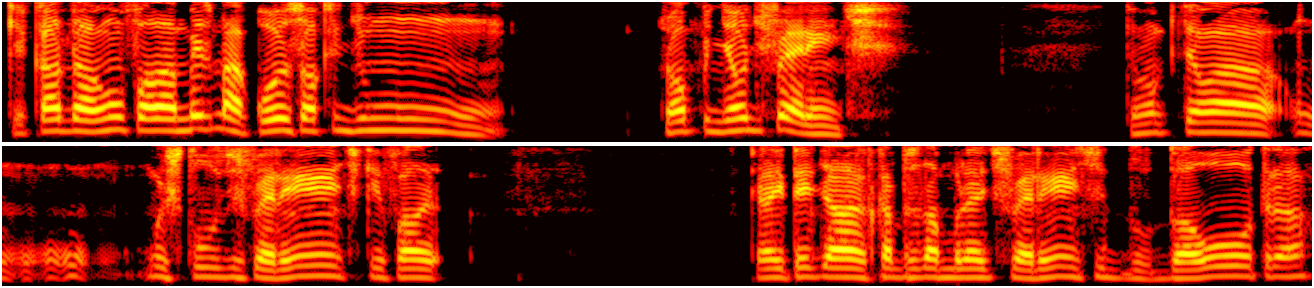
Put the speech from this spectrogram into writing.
Que cada um fala a mesma coisa, só que de um de uma opinião diferente. Tem um que tem uma, um, um, estudo diferente, que fala que aí entende a cabeça da mulher diferente do, da outra.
